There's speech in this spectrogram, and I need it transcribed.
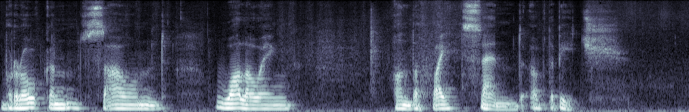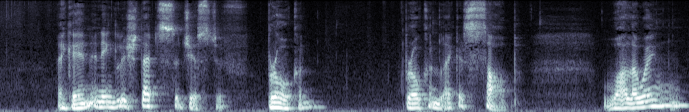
broken sound wallowing on the white sand of the beach. Again, in English, that's suggestive. Broken, broken like a sob, wallowing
